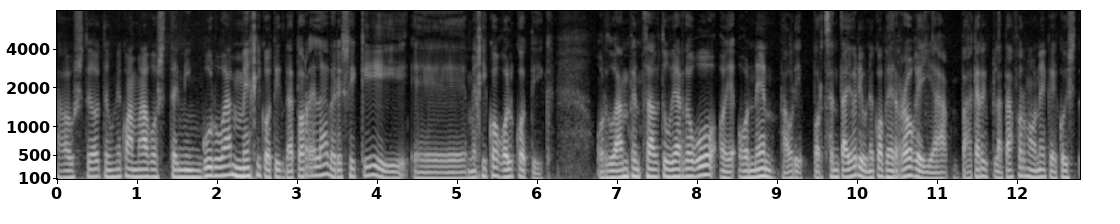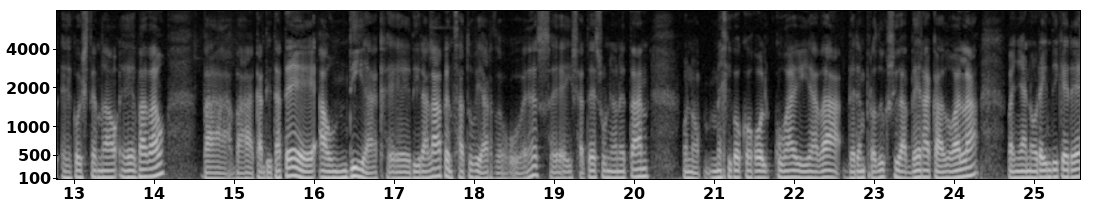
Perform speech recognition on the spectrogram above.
ba, uste dut, euneko amagosten ingurua Mexikotik datorrela, bereziki e, Mexiko golkotik. Orduan pentsatu behar dugu, honen, ba hori, portzentai hori, uneko berrogeia, bakarrik plataforma honek ekoiz, ekoizten da, e, badau, ba, ba, kantitate haundiak e, dirala pentsatu behar dugu, ez? E, izatez, une honetan, bueno, Mexikoko golkua egia da, beren produkzioa beraka doala, baina oraindik ere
